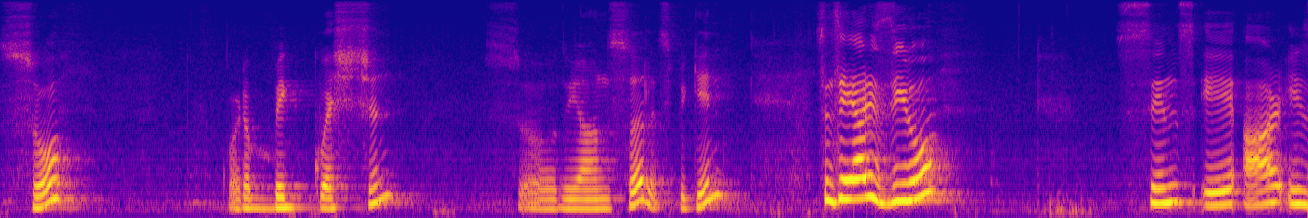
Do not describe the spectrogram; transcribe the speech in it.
So quite a big question. So the answer let's begin since ar is 0 since ar is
